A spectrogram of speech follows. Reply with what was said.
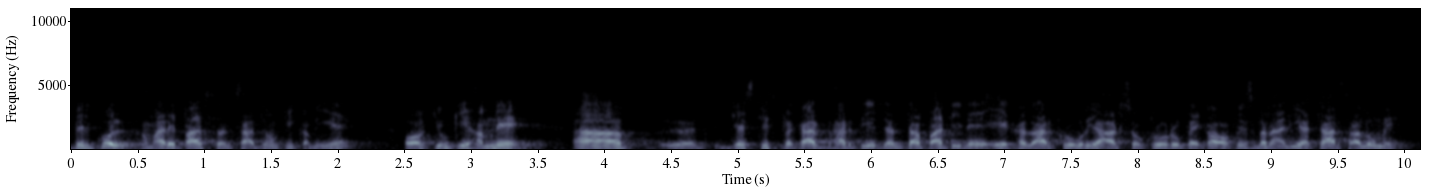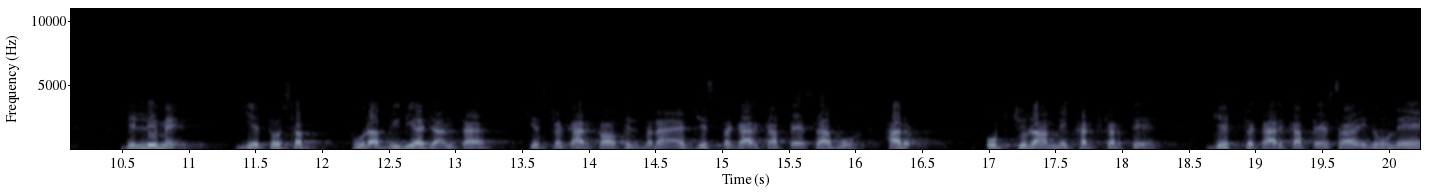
बिल्कुल, हमारे पास संसाधनों की कमी है और क्योंकि हमने जिस प्रकार भारतीय जनता पार्टी ने एक हज़ार करोड़ या आठ सौ करोड़ रुपए का ऑफ़िस बना लिया चार सालों में, दिल्ली में, ये तो सब पूरा मीडिया जानता है किस प्रकार का ऑफ़िस बनाया जिस प्रकार का पैसा वो हर उपचुनाव में खर्च करते हैं, जिस प्रकार का पैसा इन्होंने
